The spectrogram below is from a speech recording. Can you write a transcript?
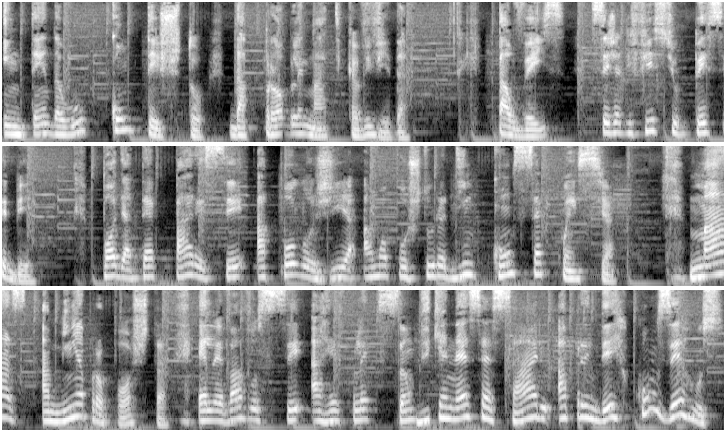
Entenda o contexto da problemática vivida. Talvez seja difícil perceber. Pode até parecer apologia a uma postura de inconsequência mas a minha proposta é levar você à reflexão de que é necessário aprender com os erros.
